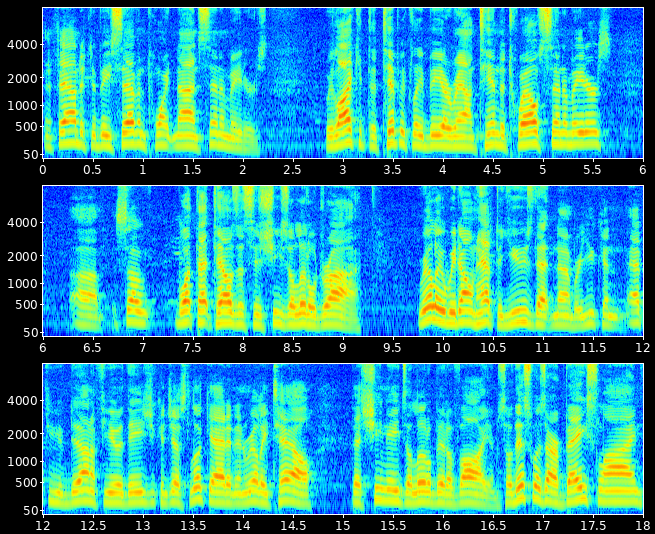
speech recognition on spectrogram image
and found it to be 7.9 centimeters. We like it to typically be around 10 to 12 centimeters. Uh, so what that tells us is she's a little dry. Really, we don't have to use that number. You can, after you've done a few of these, you can just look at it and really tell that she needs a little bit of volume. So this was our baseline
